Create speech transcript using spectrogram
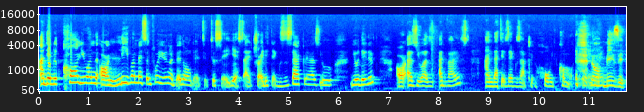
And they will call you and, or leave a message for you, you know, they don't get it to say, yes, I tried it exactly as you, you did it, or as you as advised. And that is exactly how it come out. No, Mazie,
